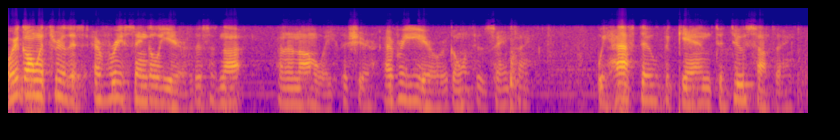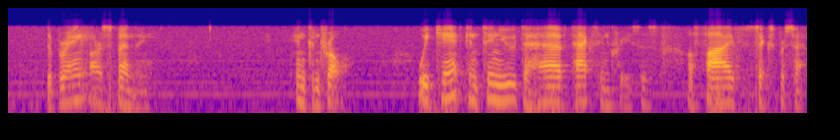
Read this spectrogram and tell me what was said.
We're going through this every single year. This is not an anomaly this year. Every year, we're going through the same thing. We have to begin to do something to bring our spending in control. We can't continue to have tax increases of five, six percent,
